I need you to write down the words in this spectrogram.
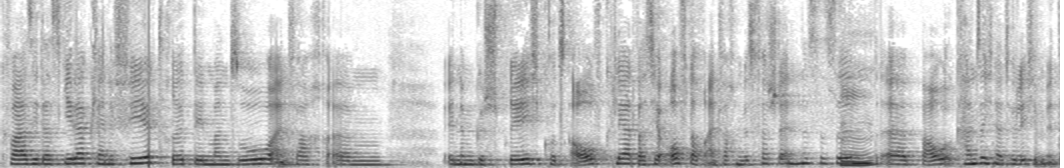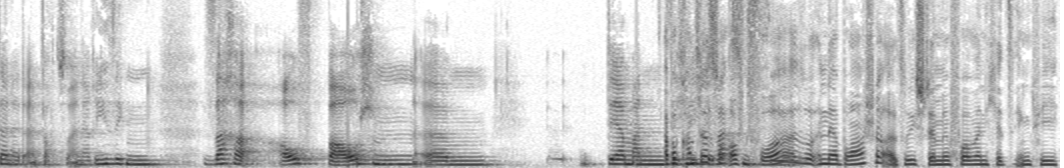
quasi, dass jeder kleine Fehltritt, den man so einfach ähm, in einem Gespräch kurz aufklärt, was ja oft auch einfach Missverständnisse sind, mhm. äh, bau, kann sich natürlich im Internet einfach zu einer riesigen Sache aufbauschen, ähm, der man. Aber kommt das so oft vor, fühlt. also in der Branche? Also ich stelle mir vor, wenn ich jetzt irgendwie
